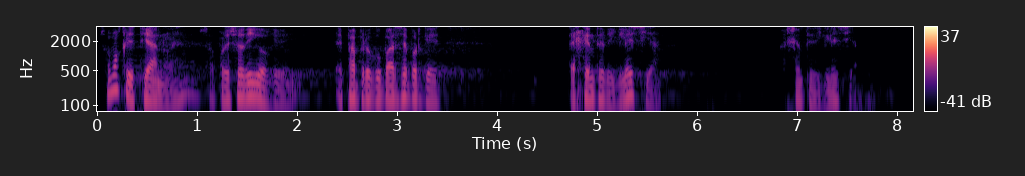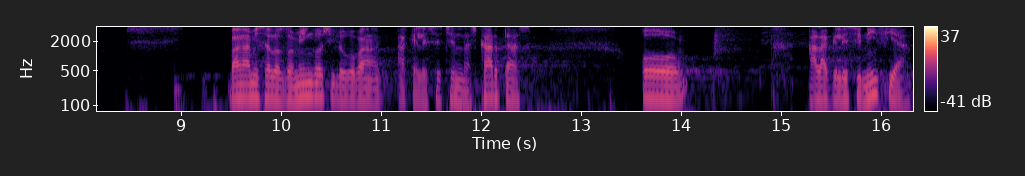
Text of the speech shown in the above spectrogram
Somos cristianos, ¿eh? por eso digo que es para preocuparse porque es gente de iglesia. Es gente de iglesia van a misa los domingos y luego van a, que les echen las cartas, o a la que les inicia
